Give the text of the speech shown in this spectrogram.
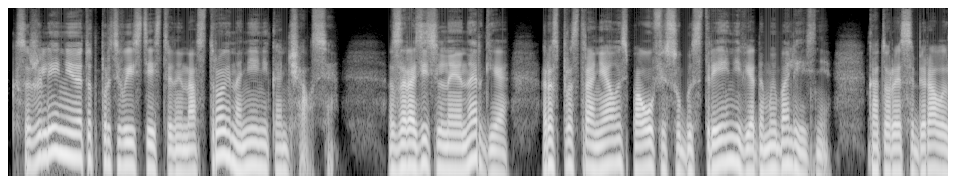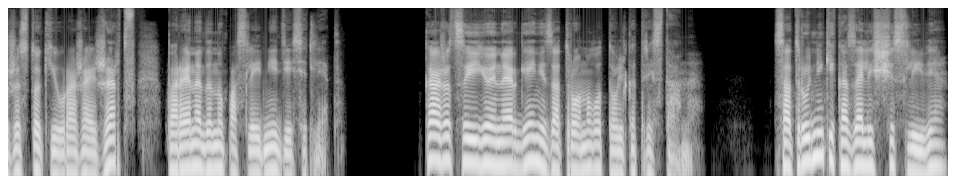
К сожалению, этот противоестественный настрой на ней не кончался. Заразительная энергия распространялась по офису быстрее неведомой болезни, которая собирала жестокий урожай жертв по Ренедону последние 10 лет. Кажется, ее энергия не затронула только Тристана. Сотрудники казались счастливее,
